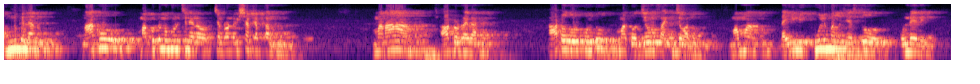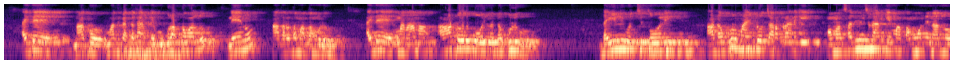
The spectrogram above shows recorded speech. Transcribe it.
ముందుకు వెళ్ళాను నాకు మా కుటుంబం గురించి నేను చిన్న రెండు విషయాలు చెప్తాను. మా నాన్న ఆటో డ్రైవర్. ఆటో తోడుకుంటూ మాకు జీవనం సాగించేవాళ్ళు. మా అమ్మ డైలీ కూలి పనులు చేస్తూ ఉండేది. అయితే నాకు మాది పెద్ద ఫ్యామిలీ ముగ్గురు అక్క వాళ్ళు నేను నా తర్వాత మా తమ్ముడు. అయితే మా నాన్న ఆటో తోలిన డబ్బులు డైలీ వచ్చి తోలి ఆ డబ్బులు మా ఇంట్లో జరపడానికి మమ్మల్ని చదివించడానికి మా తమ్ముడిని నన్ను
